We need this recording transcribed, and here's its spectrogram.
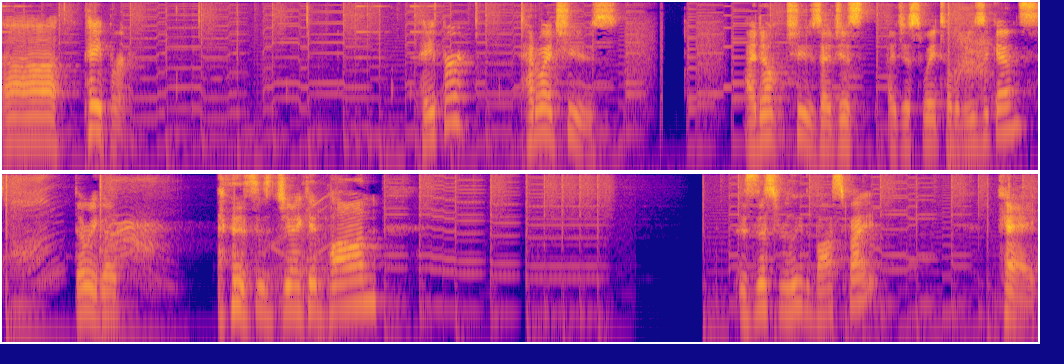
uh, paper. Paper? How do I choose? I don't choose, I just I just wait till the music ends. There we go. this is Jenkin Pon. Is this really the boss fight? Okay.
